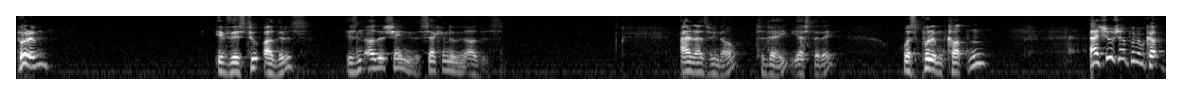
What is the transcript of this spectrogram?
Purim if there's two others, is an Adar sheni, the second of the others. And as we know, today, yesterday, was Purim Katan, and Shushan Purim Katan.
